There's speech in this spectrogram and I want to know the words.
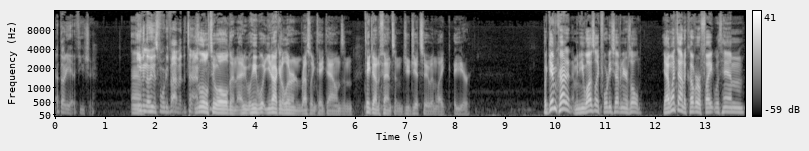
I thought he had a future, Uh, even though he was 45 at the time. He's a little too old, and I mean, he, you're not going to learn wrestling takedowns and takedown defense and jujitsu in like a year. But give him credit. I mean, he was like 47 years old. Yeah, I went down to cover a fight with him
